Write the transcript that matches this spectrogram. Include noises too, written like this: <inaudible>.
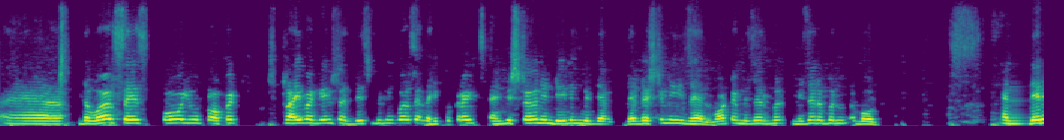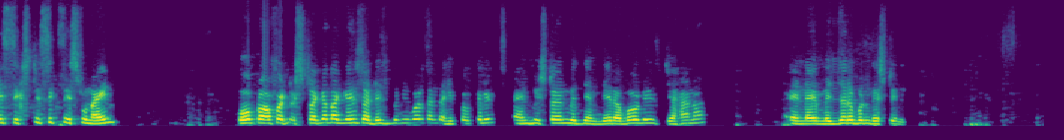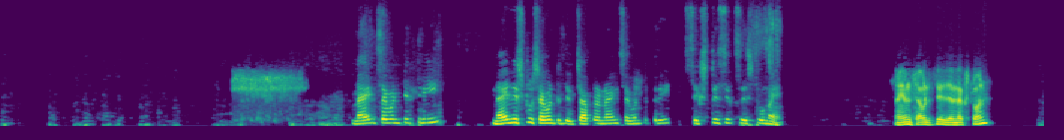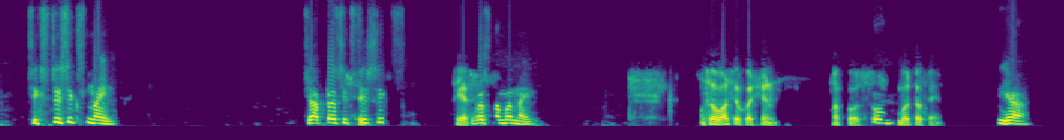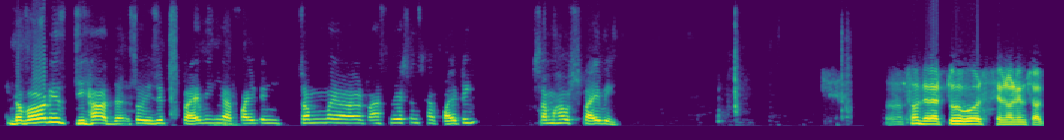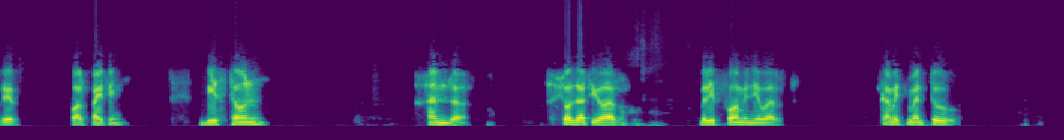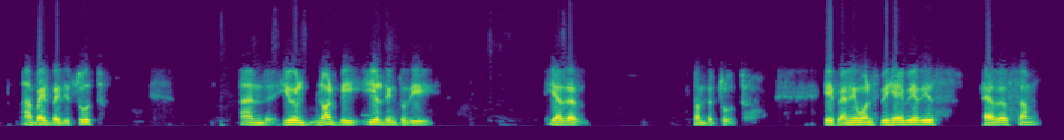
Uh, the verse says, "O you prophet, strive against the disbelievers and the hypocrites, and be stern in dealing with them. Their destiny is hell. What a miserable, miserable abode." And there is sixty-six is to nine. O prophet, struggle against the disbelievers and the hypocrites, and be stern with them. Their abode is Gehenna, and a miserable destiny. Nine seventy three, nine is to seventy three. Chapter nine seventy three, sixty six is to nine. 973 is the next one. Sixty six nine. Chapter sixty six, Yes. verse number nine. So what's your question? Of course, So both are same. yeah, the word is jihad. So is it striving or fighting? Some uh, translations have fighting, somehow striving. Uh, so there are two words synonyms are there for fighting. Be stern and uh, show that you are very firm in your commitment to abide by the truth and you will not be yielding to the other from the truth. If anyone's behavior is errorsome,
